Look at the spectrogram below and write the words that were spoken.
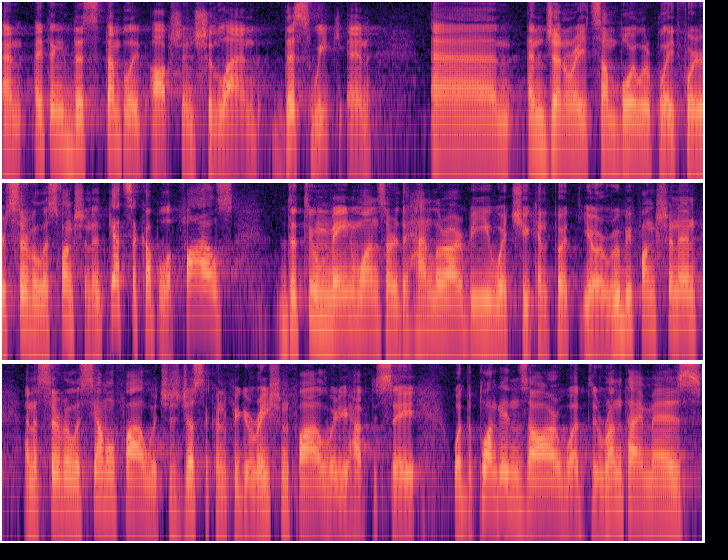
and I think this template option should land this week in and, and generate some boilerplate for your serverless function. It gets a couple of files. The two main ones are the handler RB, which you can put your Ruby function in, and a serverless YAML file, which is just a configuration file where you have to say what the plugins are, what the runtime is,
